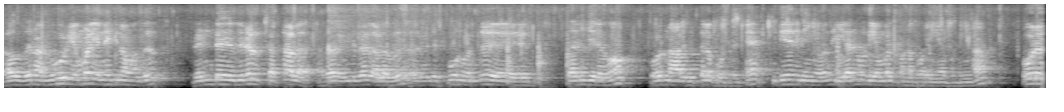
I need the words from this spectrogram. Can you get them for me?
அதாவது நான் நூறு எம்எல் என்னைக்கு நான் வந்து ரெண்டு விரல் கத்தாழை அதாவது ரெண்டு விரல் அளவு ரெண்டு ஸ்பூன் வந்து கரிஞ்சீரகம் ஒரு நாலு வித்தலை போட்டிருக்கேன். இதே நீங்கள் வந்து இரநூறு எம்எல் பண்ண போகிறீங்க அப்படின்னா ஒரு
